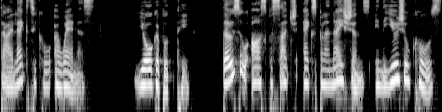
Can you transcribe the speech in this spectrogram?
dialectical awareness, yoga buddhi. Those who ask for such explanations in the usual course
